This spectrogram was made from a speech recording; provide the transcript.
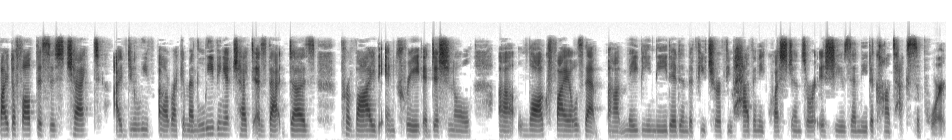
By default, this is checked. I do leave, uh, recommend leaving it checked as that does provide and create additional uh, log files that uh, may be needed in the future if you have any questions or issues and need to contact support.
